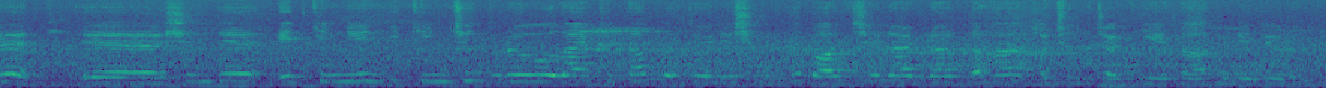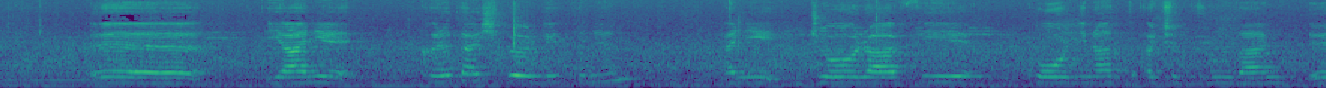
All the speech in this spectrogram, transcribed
Evet, e, şimdi etkinliğin ikinci durağı olan kitapla söyleşimizde bazı şeyler biraz daha açılacak diye tahmin ediyorum. E, yani Karataş bölgesinin hani coğrafi koordinat açısından e,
